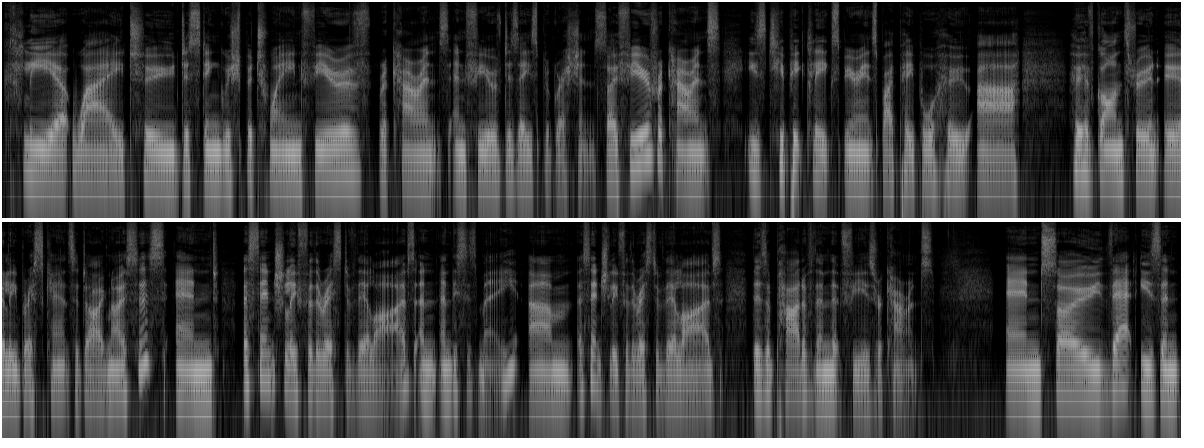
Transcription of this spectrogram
clear way to distinguish between fear of recurrence and fear of disease progression. So, fear of recurrence is typically experienced by people who are who have gone through an early breast cancer diagnosis and essentially for the rest of their lives, and, and this is me, um, essentially for the rest of their lives, there's a part of them that fears recurrence. And so that is an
